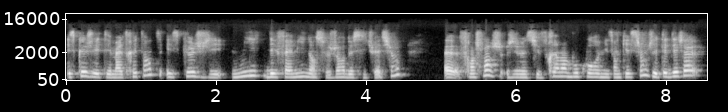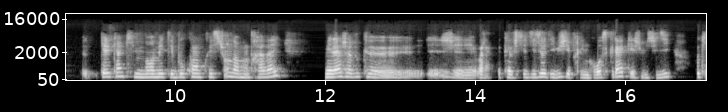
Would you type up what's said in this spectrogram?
est-ce que j'ai été maltraitante? Est-ce que j'ai mis des familles dans ce genre de situation? Euh, Franchement, je, me suis vraiment beaucoup remise en question. J'étais déjà quelqu'un qui me remettait beaucoup en question dans mon travail. Mais là, j'avoue que voilà, comme je te disais au début, j'ai pris une grosse claque et je me suis dit, OK,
